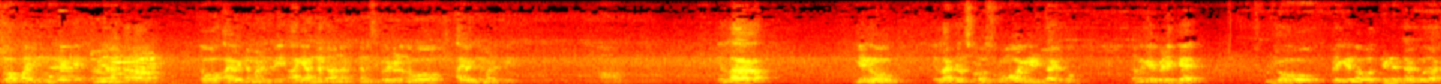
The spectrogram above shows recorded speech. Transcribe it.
ವಿಷ್ಣು ಅಪ್ಪಾಜಿ ಮಂದಿರಕ್ಕೆ ಹೂವಿನ ಅಲಂಕಾರ ನಾವು ಆಯೋಜನೆ ಮಾಡಿದ್ವಿ. ಹಾಗೆ ಅನ್ನದಾನ ರಕ್ತದಾನ ಶಿಬಿರಗಳನ್ನು ನಾವು ಆಯೋಜನೆ ಮಾಡಿದ್ವಿ. ಎಲ್ಲ ಏನು ಎಲ್ಲ ಕೆಲಸಗಳು ಸುಗಮವಾಗಿ ನಡೀತಾ ಇತ್ತು. ನಮಗೆ ಬೆಳಿಗ್ಗೆ ಸ್ಟುಡಿಯೋ ಬೆಳಿಗ್ಗೆ ನಾವು ಹದಿನೆಂಟನೇ ತಾರೀಕು ಹೋದಾಗ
